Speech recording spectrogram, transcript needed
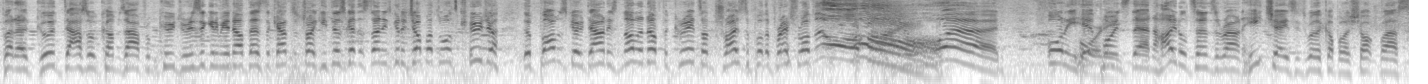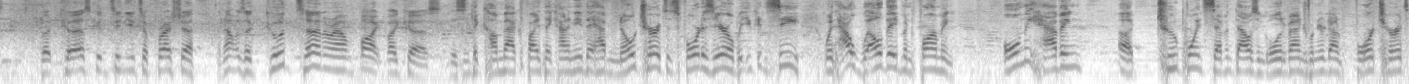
but a good dazzle comes out from Kuja. Is it going to be enough? There's the Counter-Strike. He does get the stun. He's going to jump on towards Kuja. The bombs go down. It's not enough. The Creaton tries to put the pressure on. Oh, oh! my word! 40 hit points there, and Heidel turns around. He chases with a couple of shock blasts, but Curse continued to pressure, and that was a good turnaround fight by Curse. This is the comeback fight they kind of need. They have no turrets. It's 4 to 0, but you can see with how well they've been farming, only having a 2.7 thousand gold advantage when you're down four turrets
